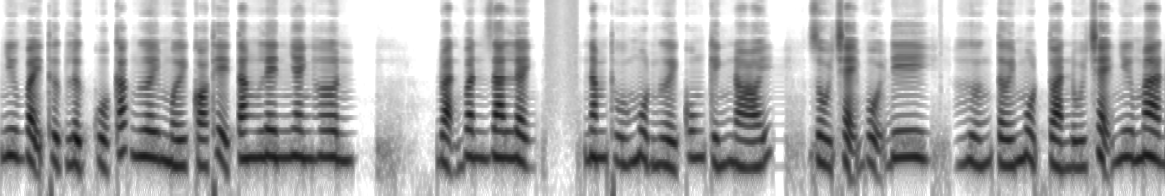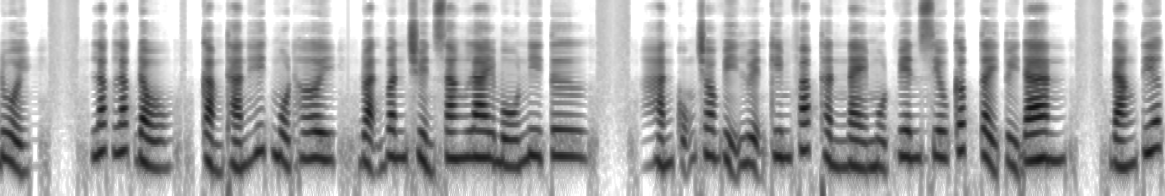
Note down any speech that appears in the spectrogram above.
Như vậy thực lực của các ngươi mới có thể tăng lên nhanh hơn. Đoạn vân ra lệnh, năm thú một người cung kính nói, rồi chạy vội đi, hướng tới một tòa núi chạy như ma đuổi. Lắc lắc đầu, cảm thán hít một hơi, đoạn vân chuyển sang lai bố ni tư. Hắn cũng cho vị luyện kim pháp thần này một viên siêu cấp tẩy tủy đan. Đáng tiếc,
